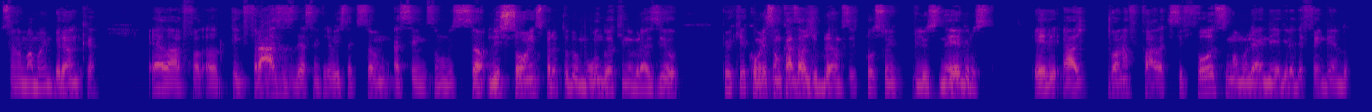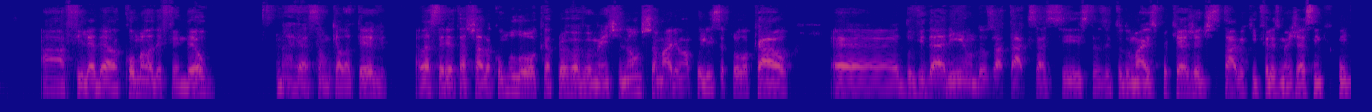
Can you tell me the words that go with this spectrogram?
sendo uma mãe branca, ela, ela tem frases dessa entrevista que são assim são lições para todo mundo aqui no Brasil, porque como eles são um casal de brancos e possuem filhos negros, ele, a Giovanna fala que se fosse uma mulher negra defendendo a filha dela como ela defendeu, na reação que ela teve, ela seria taxada como louca, provavelmente não chamariam a polícia para o local, é, duvidariam dos ataques racistas e tudo mais, porque a gente sabe que infelizmente é assim que fun-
